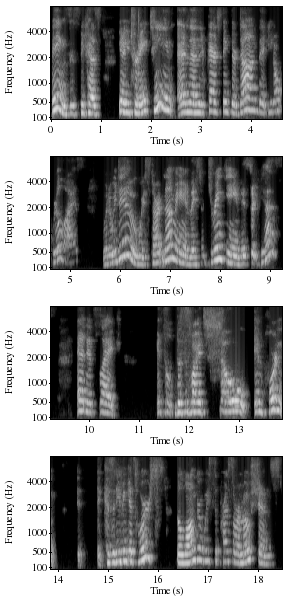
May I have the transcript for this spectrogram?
things. Is because you know you turn 18 and then your parents think they're done. That you don't realize. What do we do? We start numbing. They start drinking. They start yes, and it's like it's this is why it's so important because it, even gets worse. The longer we suppress our emotions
